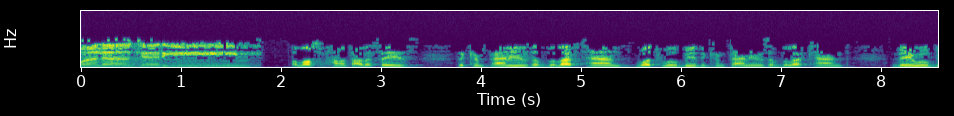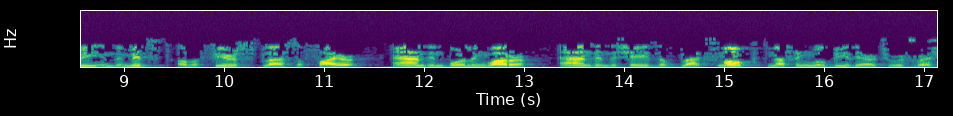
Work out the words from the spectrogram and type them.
ولا كريم Allah subhanahu wa ta'ala says, the companions of the left hand, what will be the companions of the left hand? They will be in the midst of a fierce blast of fire and in boiling water and in the shades of black smoke. Nothing will be there to refresh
